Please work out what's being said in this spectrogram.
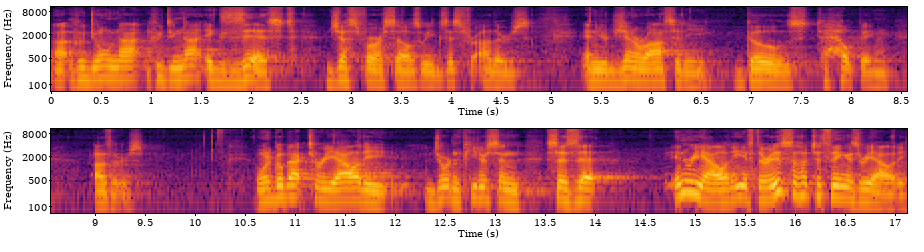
uh, who, do not, who do not exist just for ourselves, we exist for others. And your generosity goes to helping others. I want to go back to reality. Jordan Peterson says that in reality, if there is such a thing as reality,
